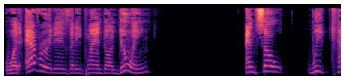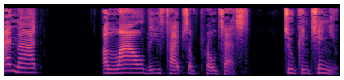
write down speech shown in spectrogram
whatever it is that he planned on doing, And so we cannot allow these types of protests to continue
